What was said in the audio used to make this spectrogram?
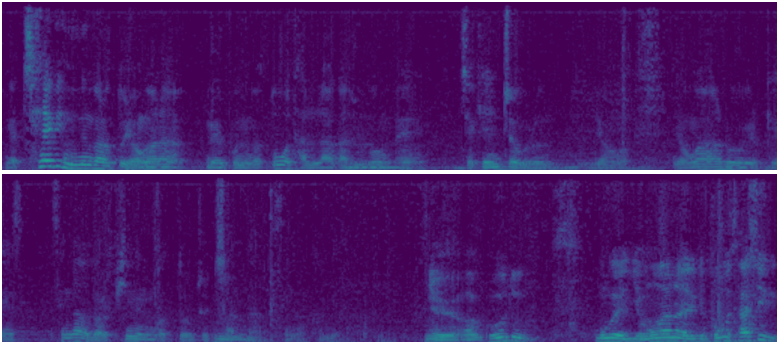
그러니까 책 읽는 거랑 또 영화를 보는 거 또 달라가지고 예, 제 개인적으로는 영화, 영화로 이렇게 생각을 넓히는 것도 좋지 않나 생각합니다. 예, 아, 그것도 뭔가 영화나 이렇게 보고 사실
